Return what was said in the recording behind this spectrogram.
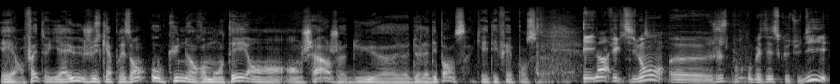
Et en fait, il y a eu jusqu'à présent aucune remontée en, en charge du, euh, de la dépense qui a été faite pour ça. Et Non. effectivement, euh, juste pour compléter ce que tu dis,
